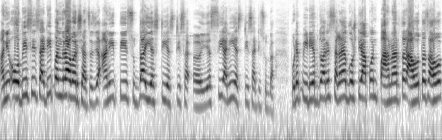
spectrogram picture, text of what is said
आणि ओबीसी साठी पंधरा वर्षाचं. जे आणि ते सुद्धा एस टी एस टी सा एस सी आणि एस टी साठी सुद्धा. पुढे पी डी एफद्वारे सगळ्या गोष्टी आपण पाहणार तर आहोतच आहोत.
